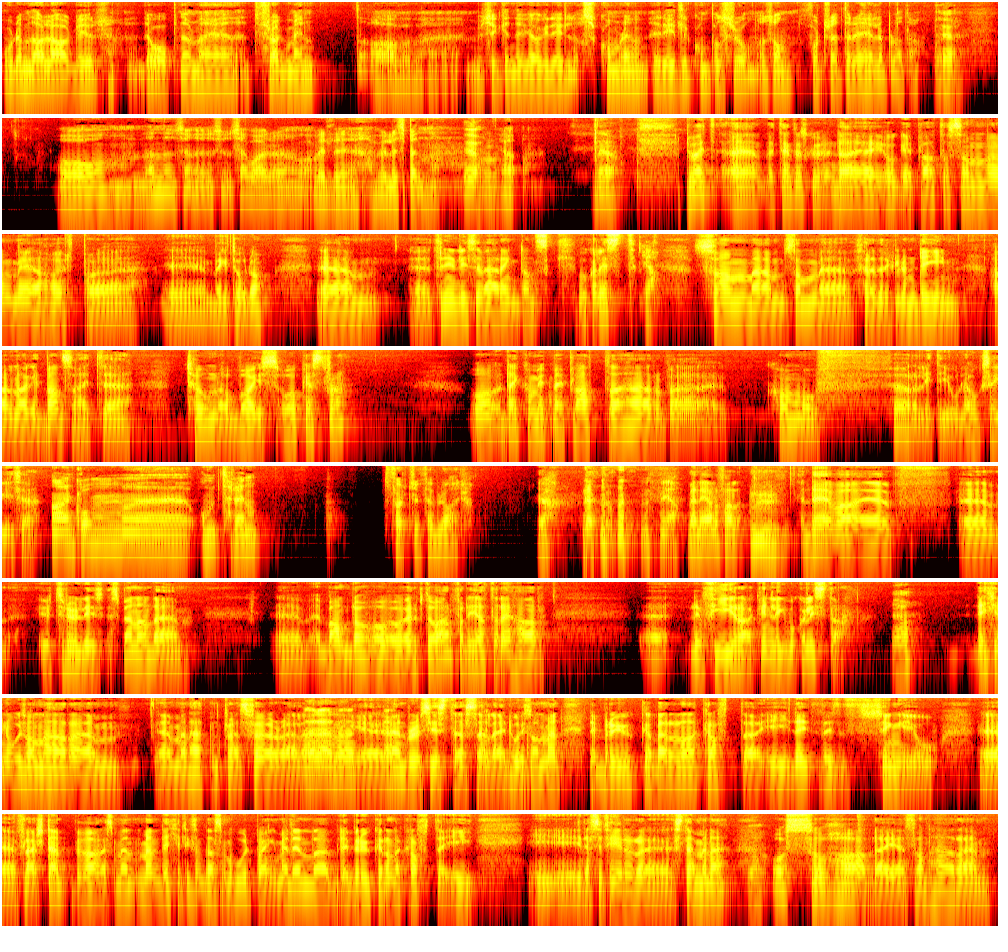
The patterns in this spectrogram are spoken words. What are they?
hvor, de da lager Det åpner med et fragment av uh, musikken til Georg Riedel, og så kommer det en Riedel-komposisjon, og sånn fortsetter det hele plata. Yeah. Og den syns jeg var, var veldig, veldig, spennende. Ja. ja. ja. Du vet, jeg tenkte jeg skulle, Det er òg ei plate som vi har hørt på begge to, da. Trine Lise Væring, dansk vokalist, ja. som, som Fredrik Lundin har laget et band som heter Tone of Voice Orchestra. Og de kom ut med ei plate her Kom hun før eller etter jul? Det husker jeg ikke. Den kom eh, omtrent 1. februar. Ja, nettopp. ja. Men i alle fall, det var eh, eh, utrolig spennende eh, band og, og repertoar, fordi at de har eh, Det er jo fire kvinnelige vokalister. Ja. Det er ikke noe sånn her um, Manhattan Transfer eller nei, nei, nei. Ja. Andrew Sisters eller noe sånt, men de bruker bare denne krafta i De, de synger jo eh, flerstemt, bevares, men, men, det er ikke liksom det som er hovedpoenget. Men denne, de bruker denne krafta i, i, i, disse fire stemmene, ja. og så har de en sånn her um,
